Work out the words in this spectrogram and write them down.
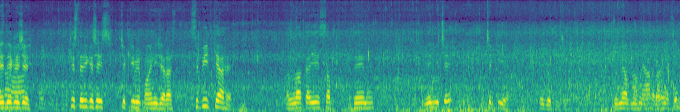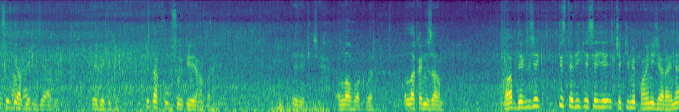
ये देख लीजिए किस तरीके से इस चक्की में पानी जा रहा है। स्पीड क्या है? अल्लाह का ये सब देन है। ये नीचे चक्की है। ये देख लीजिए। जो मैं आप लोगों को दिखा रहा हूँ खूबसूरती आप देख लीजिए आगे। ये देख लीजिए कितना खूबसूरती है यहाँ पर। है ये देख लीजिए अल्लाह अकबर अल्लाह का निज़ाम आप देख लीजिए किस तरीके से ये इस चक्की में पानी जा रहा है ना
